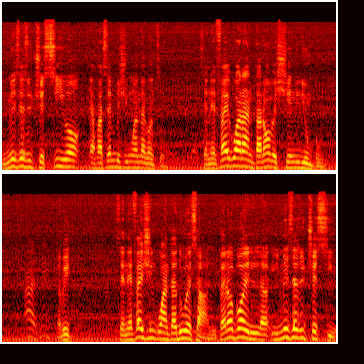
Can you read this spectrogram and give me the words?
il mese successivo ne fa sempre 50 consegne. Se ne fai 49 scendi di un punto. Ah, sì. capito? Se ne fai 52 sali, però poi il, il mese successivo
